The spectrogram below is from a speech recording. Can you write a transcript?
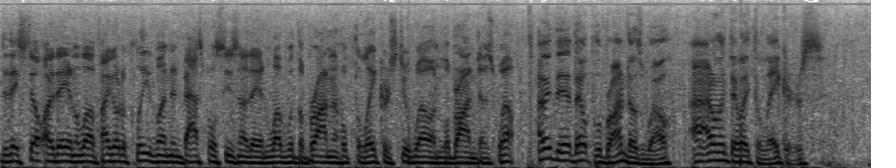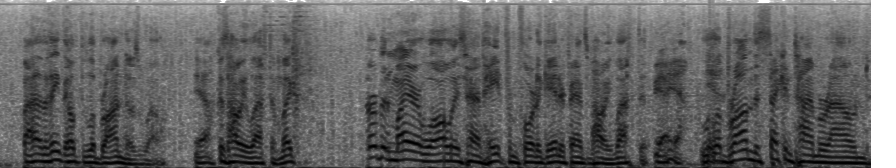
do they still are they in love? If I go to Cleveland in basketball season, are they in love with LeBron and hope the Lakers do well and LeBron does well? I think they, they hope LeBron does well. I I don't think they like the Lakers, but I think they hope that LeBron does well. Yeah. because how he left them. Like Urban Meyer will always have hate from Florida Gator fans of how he left it. Yeah, yeah. Le- Yeah. LeBron the second time around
